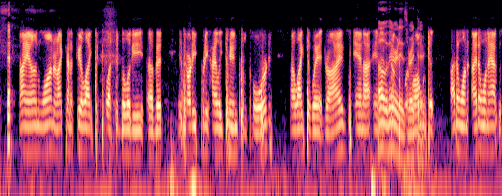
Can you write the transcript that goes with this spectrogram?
I own one, and I kind of feel like the collectability of it is already pretty highly tuned from Ford. I like the way it drives, and I and Oh, there it is, right wrong there. I don't want I don't want to have to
